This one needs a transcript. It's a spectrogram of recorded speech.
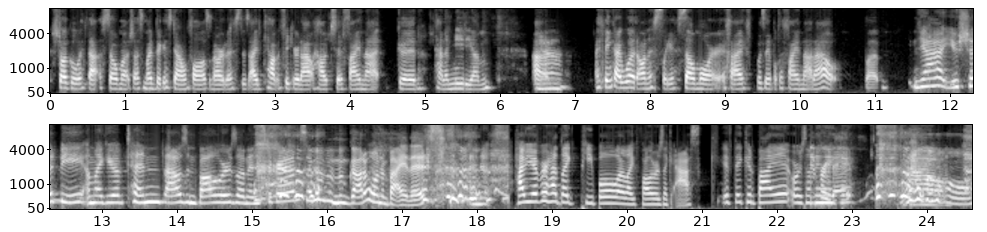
struggle with that so much. That's my biggest downfall as an artist is I haven't figured out how to find that good kind of medium. Um, yeah. I think I would honestly sell more if I was able to find that out. But yeah, you should be. I'm like, you have 10,000 followers on Instagram. Some of them have got to want to buy this. have you ever had like people or like followers like ask if they could buy it or something Every like day. that? Wow.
